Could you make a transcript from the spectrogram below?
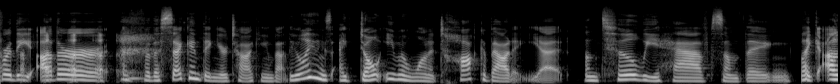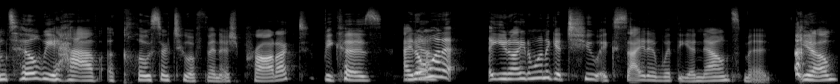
For the other, for the second thing you're talking about, the only thing is I don't even want to talk about it yet until we have something like until we have a closer to a finished product because I don't Yeah. want to, you know, I don't want to get too excited with the announcement, you know?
